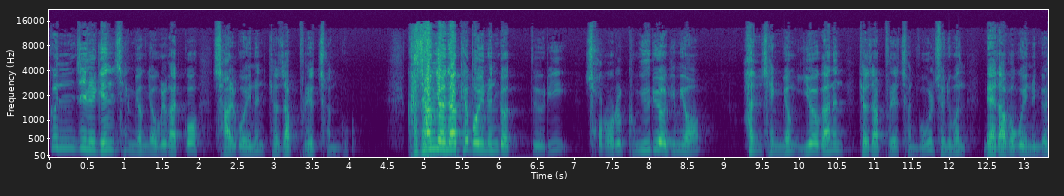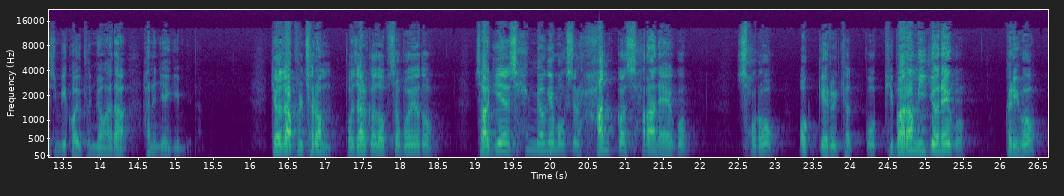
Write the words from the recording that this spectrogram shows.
끈질긴 생명력을 갖고 살고 있는 겨자풀의 천국. 가장 연약해 보이는 것들이 서로를 긍휼히 여기며 한 생명 이어가는 겨자풀의 천국을 주님은 내다보고 있는 것임이 거의 분명하다 하는 얘기입니다. 겨자풀처럼 보잘것 없어 보여도 자기의 생명의 몫을 한껏 살아내고 서로 어깨를 곁고 비바람 이겨내고 그리고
